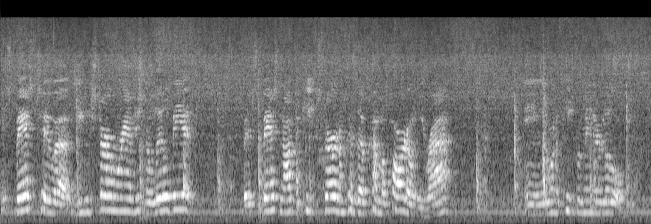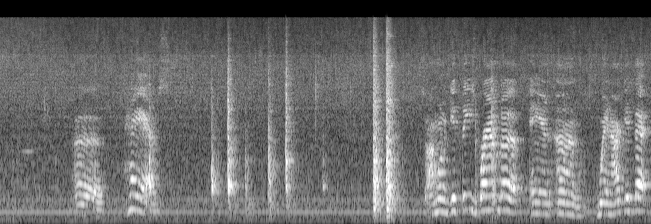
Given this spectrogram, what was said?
It's best to, uh, you can stir them around just a little bit, but it's best not to keep stirring them because they'll come apart on you, right? And you want to keep them in their little uh, halves. So I'm going to get these browned up, and um, when I get that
